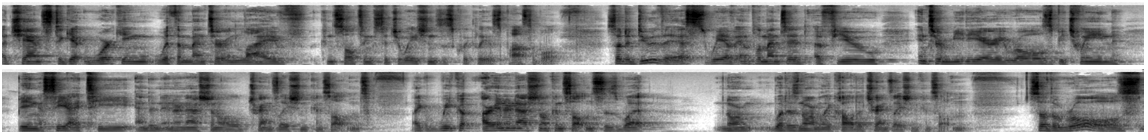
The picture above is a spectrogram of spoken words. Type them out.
a chance to get working with a mentor in live consulting situations as quickly as possible. So to do this, we have implemented a few intermediary roles between being a CIT and an international translation consultant. Like we, our international consultants is what norm, what is normally called a translation consultant. So the roles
